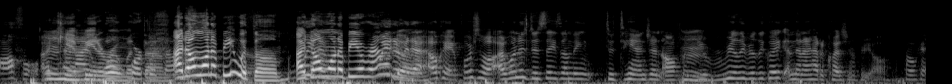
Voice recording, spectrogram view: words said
awful. I can't be in a won't room with them. i don't want to be with them i don't want to be around Wait a them minute. Okay, first of all, I wanted to say something to tangent off of you hmm. really, really quick, and then I had a question for y'all. Okay.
